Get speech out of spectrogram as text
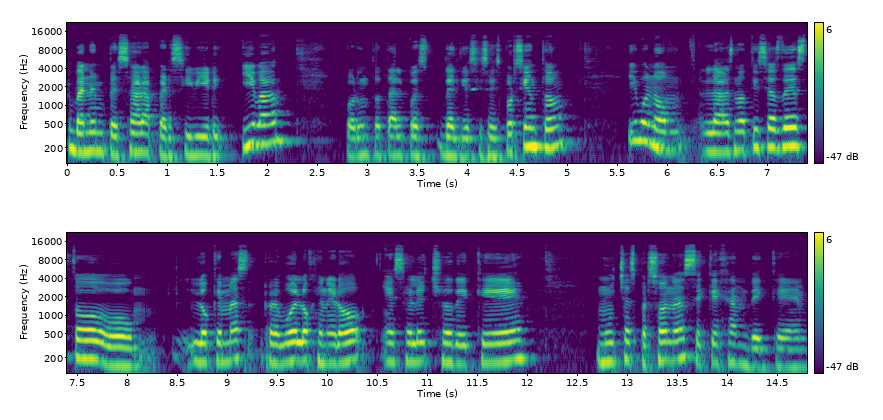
van a empezar a percibir IVA por un total pues del 16%. Y bueno, las noticias de esto, lo que más revuelo generó es el hecho de que muchas personas se quejan de que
